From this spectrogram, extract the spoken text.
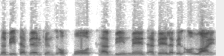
The beta versions of both have been made available online,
